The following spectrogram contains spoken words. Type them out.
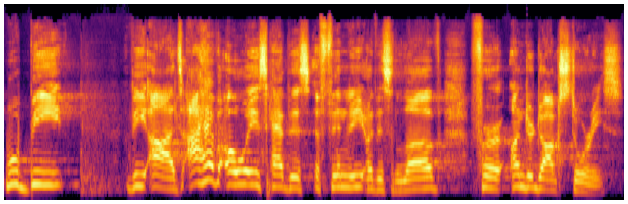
will beat the odds. I have always had this affinity or this love for underdog stories.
